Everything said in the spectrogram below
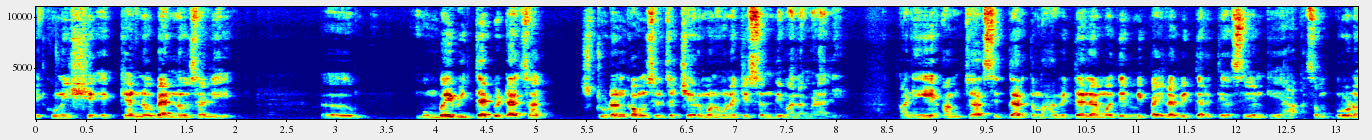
एकोणीसशे एक्क्याण्णव ब्याण्णव साली मुंबई विद्यापीठाचा स्टुडंट काउन्सिलचं चेअरमन होण्याची संधी मला मिळाली. आणि हे आमच्या सिद्धार्थ महाविद्यालयामधील मी पहिला विद्यार्थी असेन की ह्या संपूर्ण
